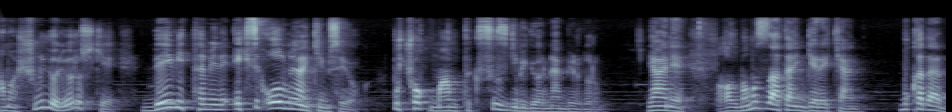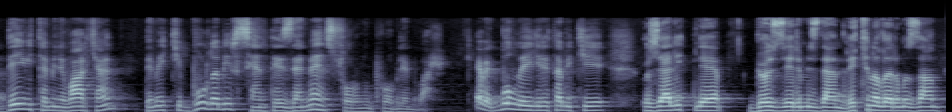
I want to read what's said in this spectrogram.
Ama şunu görüyoruz ki D vitamini eksik olmayan kimse yok. Bu çok mantıksız gibi görünen bir durum. Yani almamız zaten gereken bu kadar D vitamini varken demek ki burada bir sentezlenme sorunun problemi var. Evet bununla ilgili tabii ki özellikle gözlerimizden, retinalarımızdan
